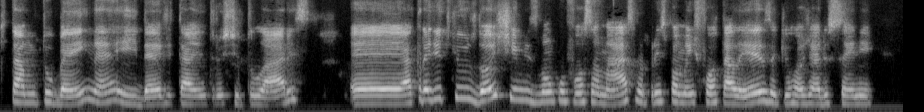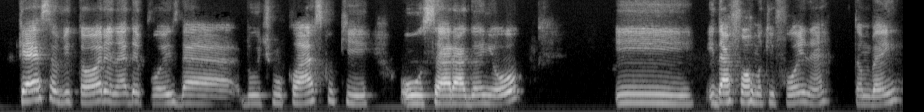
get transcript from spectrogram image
que está muito bem, né? E deve estar tá entre os titulares. É, acredito que os dois times vão com força máxima, principalmente Fortaleza, que o Rogério Ceni quer essa vitória, né? Depois da, do último clássico que o Ceará ganhou e, e da forma que foi, né? Também.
